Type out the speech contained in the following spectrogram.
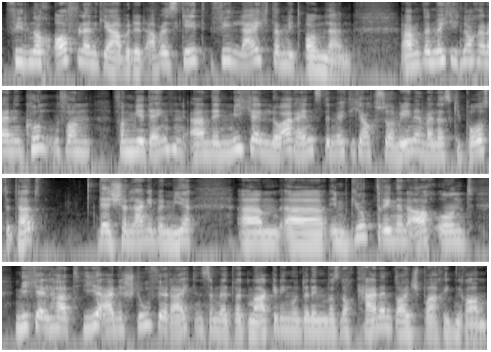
viel noch offline gearbeitet, aber es geht viel leichter mit online. Ähm, dann möchte ich noch an einen Kunden von, von mir denken, an den Michael Lorenz, den möchte ich auch so erwähnen, weil er es gepostet hat. Der ist schon lange bei mir ähm, äh, im Club drinnen auch und Michael hat hier eine Stufe erreicht in seinem Network Marketing Unternehmen, was noch keiner im deutschsprachigen Raum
